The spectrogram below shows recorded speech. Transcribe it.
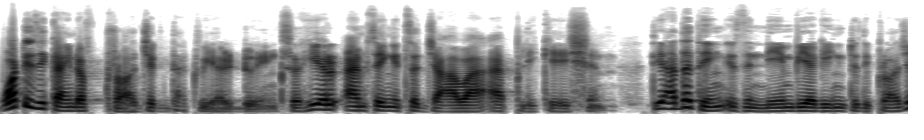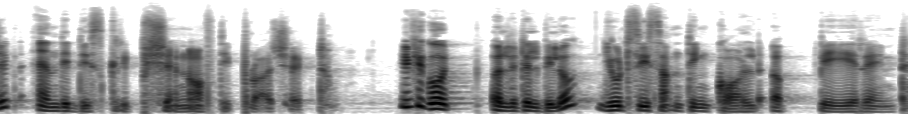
what is the kind of project that we are doing. So here I'm saying it's a Java application. The other thing is the name we are giving to the project and the description of the project. If you go a little below, you'd see something called a parent.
